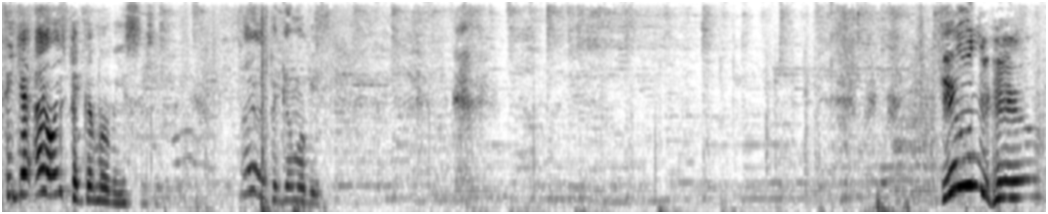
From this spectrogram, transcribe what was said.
TJ, I always pick good movies. I always pick good movies. Down.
